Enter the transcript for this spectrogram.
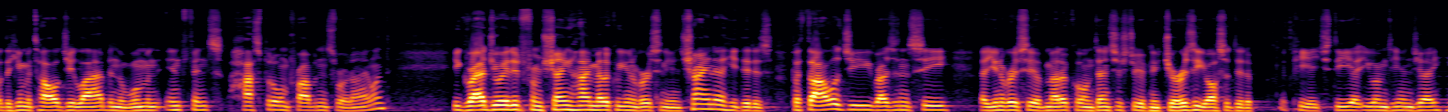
of the hematology lab in the Women Infants Hospital in Providence, Rhode Island. He graduated from Shanghai Medical University in China. He did his pathology residency at University of Medical and Dentistry of New Jersey. He also did a PhD at UMDNJ.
